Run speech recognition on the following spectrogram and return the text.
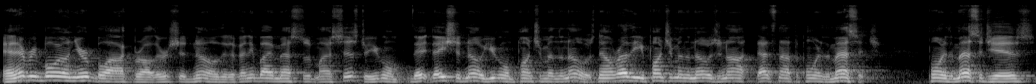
And every boy on your block, brother, should know that if anybody messes with my sister, you're going. They, they should know you're going to punch them in the nose. Now, whether you punch them in the nose or not, that's not the point of the message. The point of the message is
